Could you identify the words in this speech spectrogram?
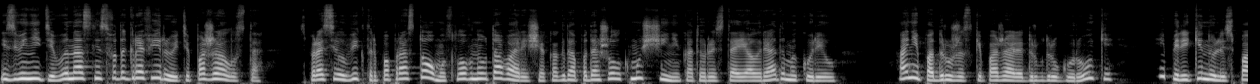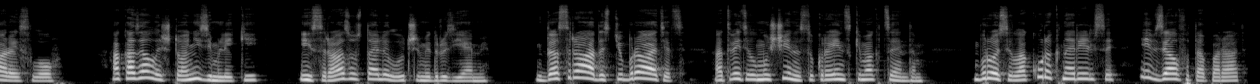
«Извините, вы нас не сфотографируете, пожалуйста», – спросил Виктор по-простому, словно у товарища, когда подошел к мужчине, который стоял рядом и курил. Они подружески пожали друг другу руки и перекинулись парой слов. Оказалось, что они земляки – и сразу стали лучшими друзьями. «Да с радостью, братец!» – ответил мужчина с украинским акцентом. Бросил окурок на рельсы и взял фотоаппарат.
